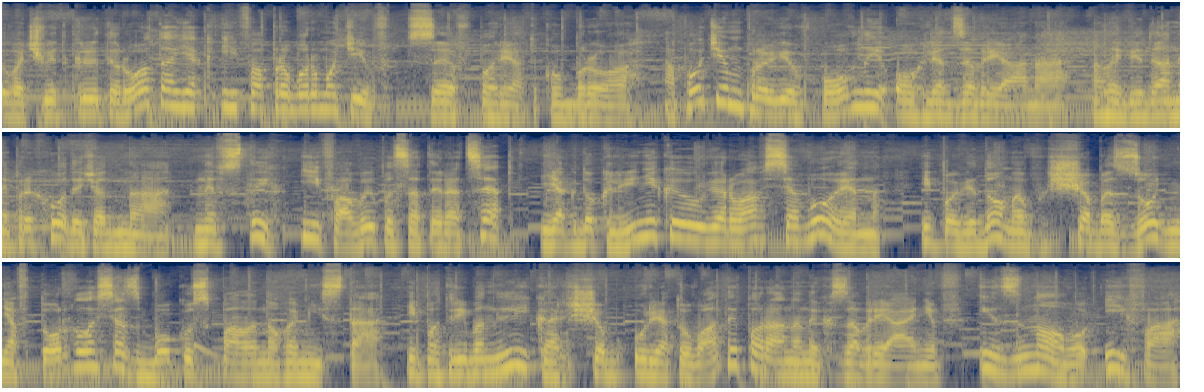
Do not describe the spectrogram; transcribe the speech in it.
відвідувач відкрити рота, як Іфа пробурмотів все в порядку, бро. А потім провів повний огляд Завріана. Але біда не приходить одна. Не встиг Іфа виписати рецепт, як до клініки увірвався воїн і повідомив, що безодня вторглася з боку спаленого міста, і потрібен лікар, щоб урятувати поранених завріанів. І знову Іфа,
